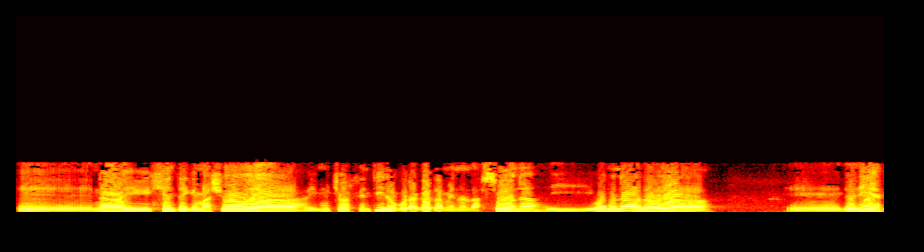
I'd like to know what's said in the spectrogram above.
eh, nada, hay gente que me ayuda, hay muchos argentinos por acá también en la zona, y, bueno, nada, la verdad, eh, de 10.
